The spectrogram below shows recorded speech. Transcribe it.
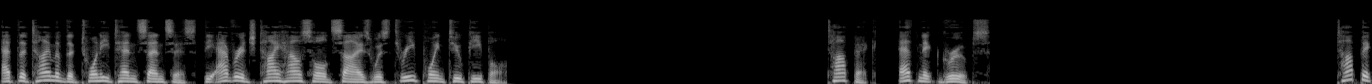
At the time of the 2010 census, the average Thai household size was 3.2 people. Topic: Ethnic groups Topic:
